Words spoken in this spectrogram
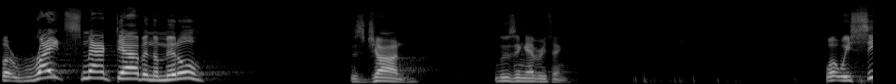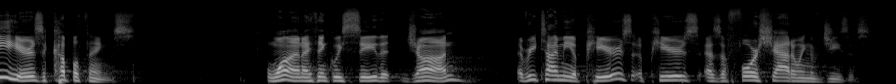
But right smack dab in the middle is John losing everything. What we see here is a couple things. One, I think we see that John, every time he appears, appears as a foreshadowing of Jesus.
